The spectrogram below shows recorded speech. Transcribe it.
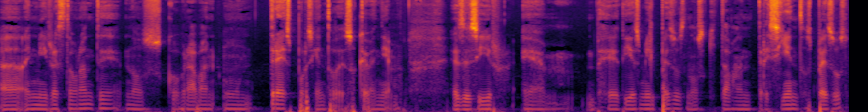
Ah, en mi restaurante nos cobraban un 3% de eso que vendíamos. Es decir, em, de 10 mil pesos nos quitaban 300 pesos,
